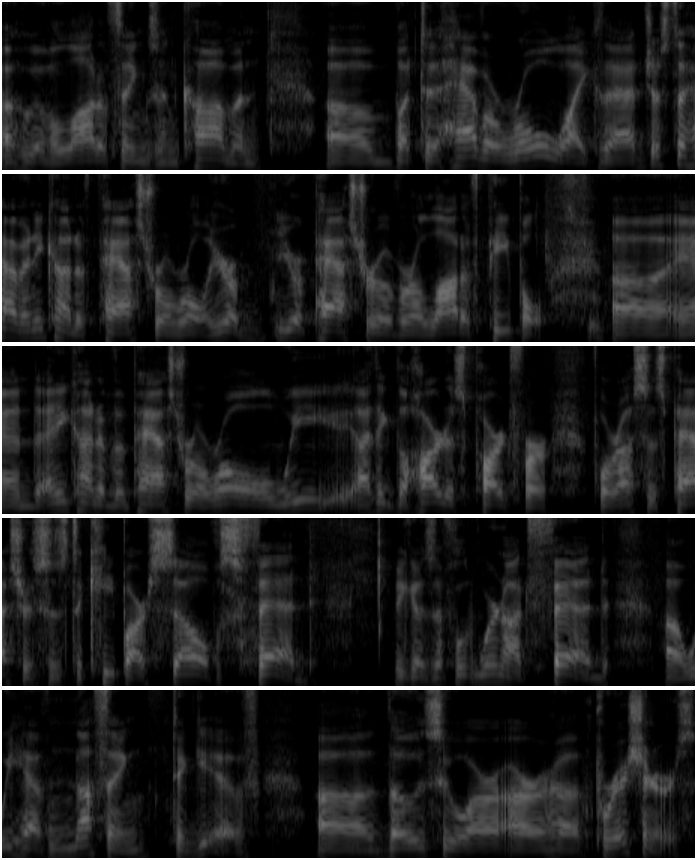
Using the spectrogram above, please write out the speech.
uh, who have a lot of things in common. Uh, but to have a role like that, just to have any kind of pastoral role, you're a, you're a pastor over a lot of people, uh, and any kind of a pastoral role, we I think the hardest part for for us as pastors is to keep ourselves fed, because if we're not fed, uh, we have nothing to give uh, those who are our uh, parishioners.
